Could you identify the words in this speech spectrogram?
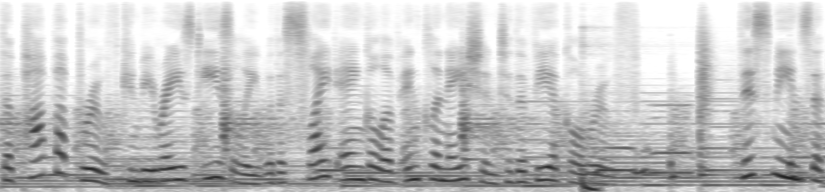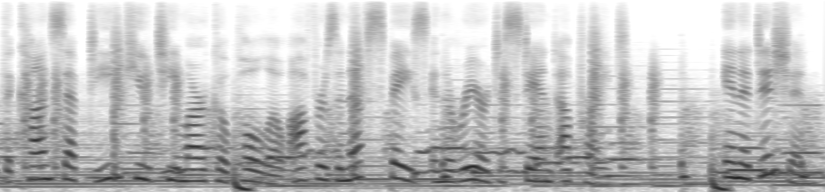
the pop-up roof can be raised easily with a slight angle of inclination to the vehicle roof. This means that the concept EQT Marco Polo offers enough space in the rear to stand upright. In addition,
